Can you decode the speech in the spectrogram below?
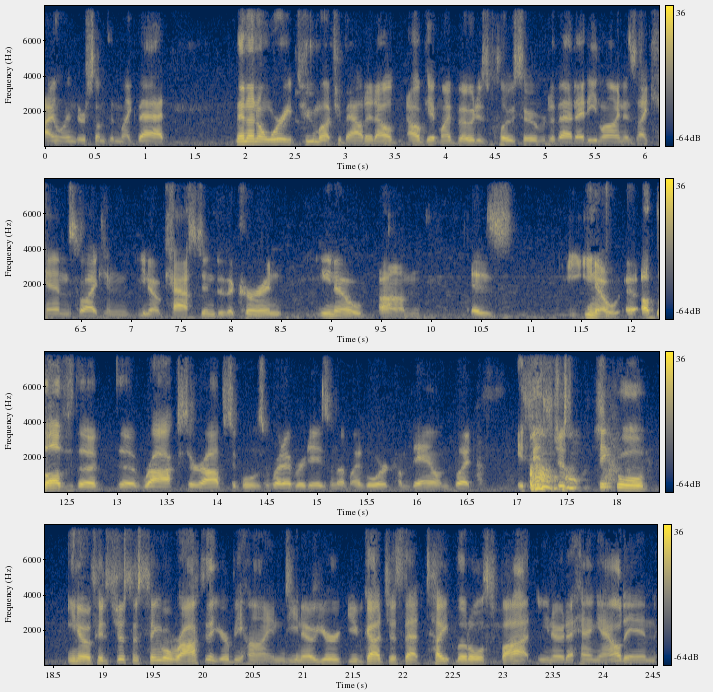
island or something like that then i don't worry too much about it. I'll i'll get my boat as close over to that eddy line as i can so i can you know cast into the current you know um as you know above the the rocks or obstacles or whatever it is and let my lure come down. But if it's just single you know, if it's just a single rock that you're behind, you know, you're you've got just that tight little spot, you know, to hang out in,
